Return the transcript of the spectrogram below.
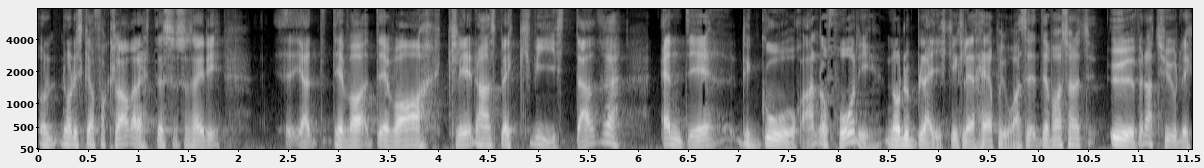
Og når de skal forklare dette, så, så sier de ja, det var, det var Klærne hans ble hvitere enn det det går an å få de når du bleiker klær her på jorda. Altså, det var sånn et overnaturlig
